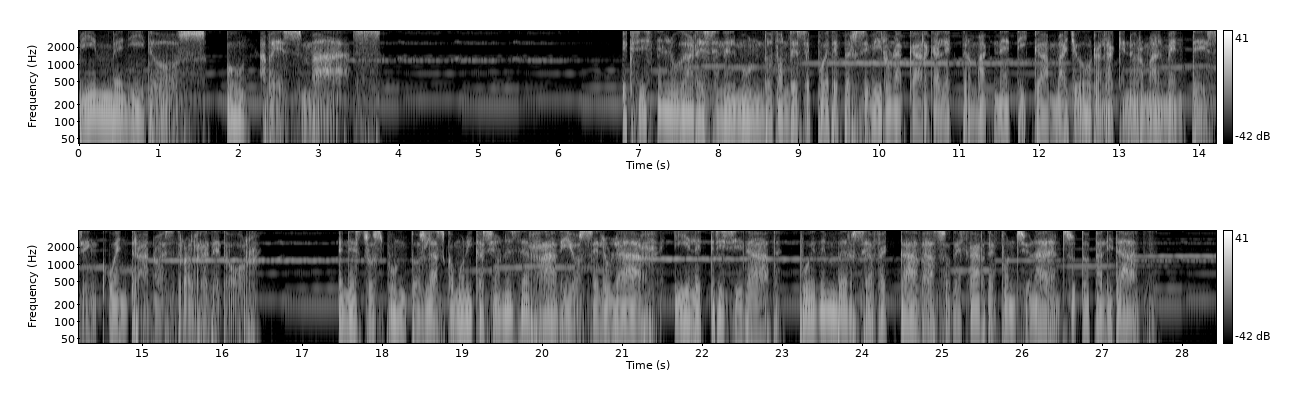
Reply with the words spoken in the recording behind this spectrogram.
Bienvenidos una vez más. Existen lugares en el mundo donde se puede percibir una carga electromagnética mayor a la que normalmente se encuentra a nuestro alrededor. En estos puntos las comunicaciones de radio, celular y electricidad pueden verse afectadas o dejar de funcionar en su totalidad.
